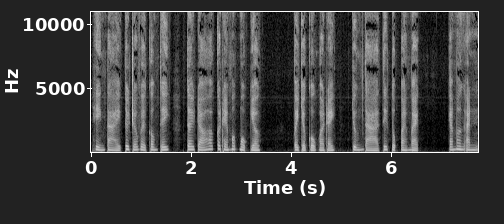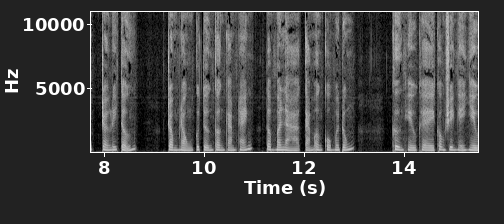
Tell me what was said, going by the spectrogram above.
hiện tại tôi trở về công ty, tới đó có thể mất một giờ. Vậy cho cô qua đây, chúng ta tiếp tục bàn bạc. Cảm ơn anh, trợ lý tưởng. Trong lòng của tượng cần cảm thán Tôi mới lạ cảm ơn cô mới đúng. Khương Hiệu Khệ không suy nghĩ nhiều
